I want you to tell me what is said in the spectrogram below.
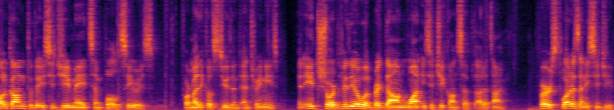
Welcome to the ECG Made Simple series for medical students and trainees. In each short video, we'll break down one ECG concept at a time. First, what is an ECG?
